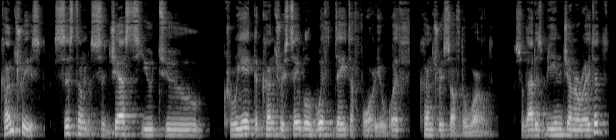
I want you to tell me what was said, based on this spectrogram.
countries, system suggests you to create the countries table with data for you, with countries of the world. So that is being generated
